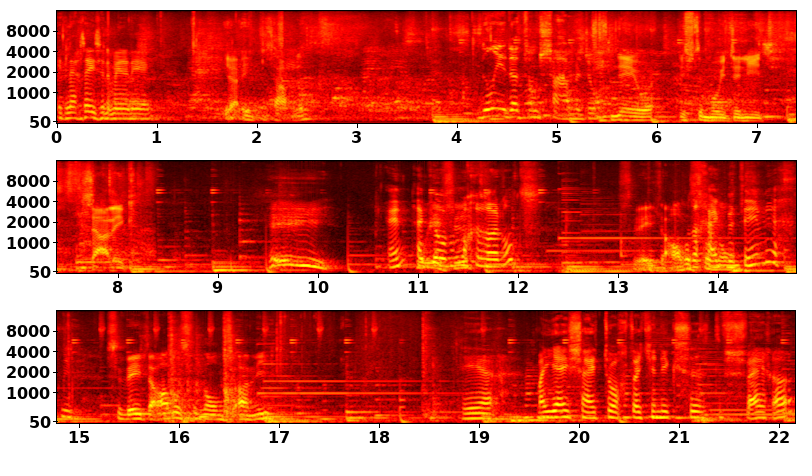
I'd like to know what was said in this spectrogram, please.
Ik leg deze er meer neer. Ja, ik betaal het. Wil je dat we hem samen doen? Nee hoor, is de moeite niet. Betaal ik. Hé, En? Heb je over me het? geroddeld? ze weten alles Dan ga van ik ons. meteen weg nu. Ze weten alles van ons, Annie. Ja, maar jij zei toch dat je niks eh, te verzwijgen had?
